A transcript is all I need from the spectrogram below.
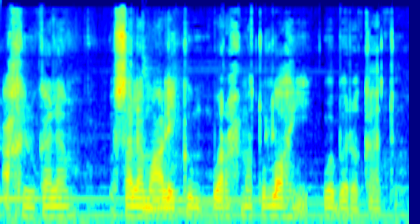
Akhirul kalam. Wassalamualaikum warahmatullahi wabarakatuh.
